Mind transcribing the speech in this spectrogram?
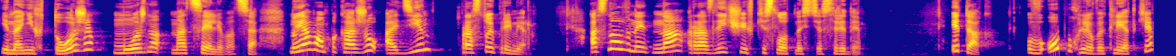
И на них тоже можно нацеливаться. Но я вам покажу один простой пример – основанный на различии в кислотности среды. Итак, в опухолевой клетке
